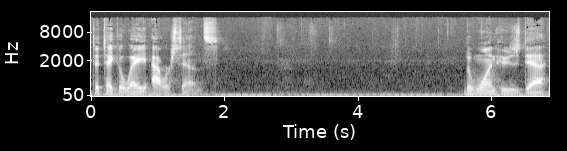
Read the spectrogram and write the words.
to take away our sins. The one whose death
